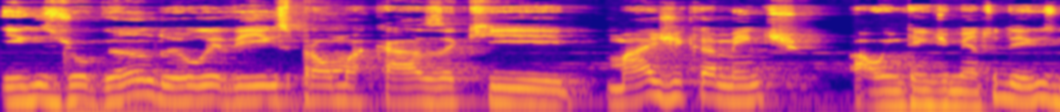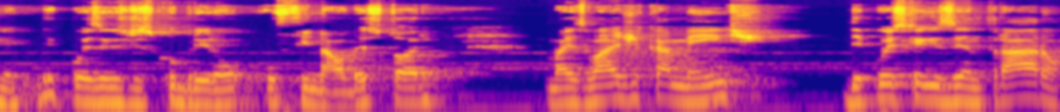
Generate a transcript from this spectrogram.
eles jogando, eu levei eles para uma casa que magicamente, ao entendimento deles, né? depois eles descobriram o final da história, mas magicamente, depois que eles entraram,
